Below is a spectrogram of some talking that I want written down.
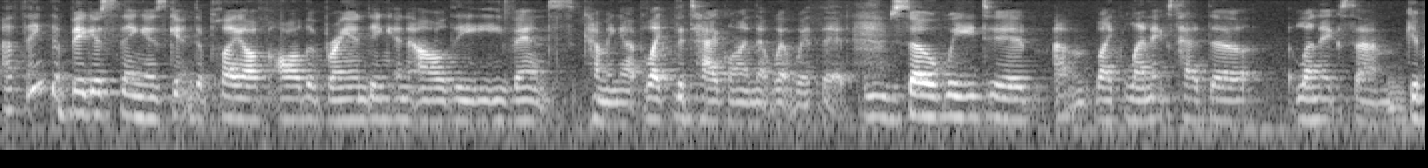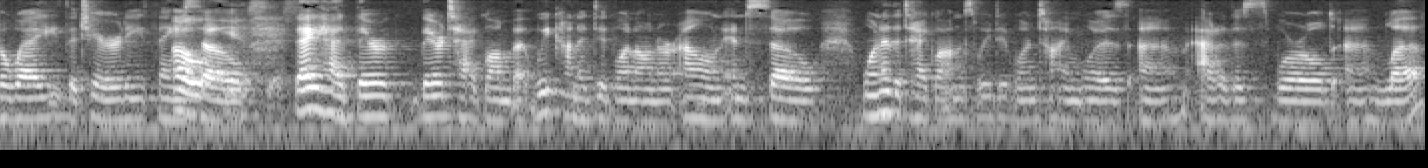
I think the biggest thing is getting to play off all the branding and all the events coming up, like the tagline that went with it. Mm-hmm. So we did, um, like Lennox had the Lennox um, giveaway, the charity thing. Oh, so yes, yes. they had their their tagline, but we kind of did one on our own. And so one of the taglines we did one time was um, "Out of this world, um, love."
